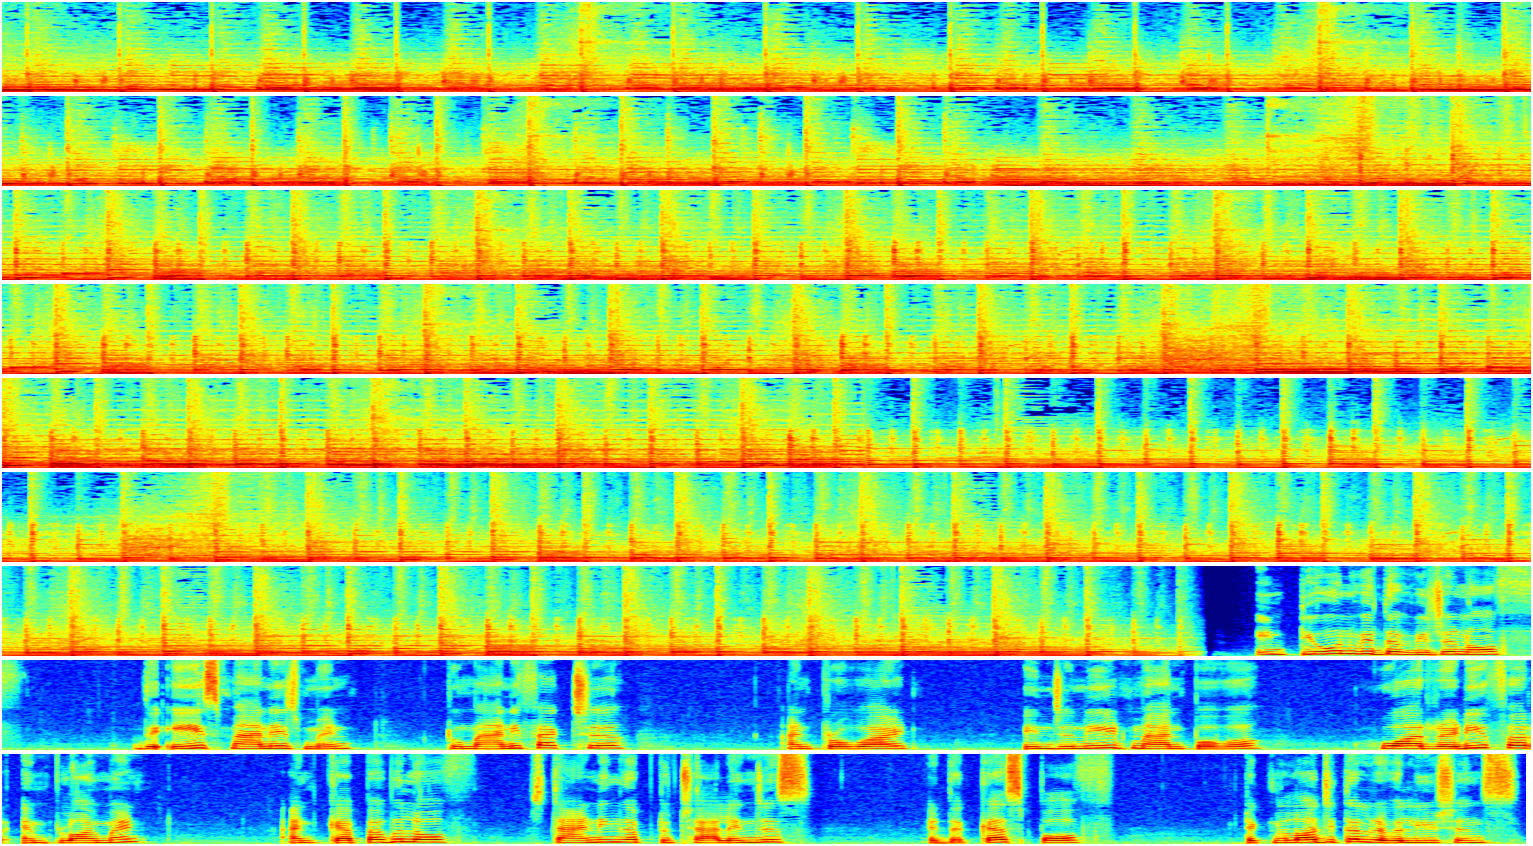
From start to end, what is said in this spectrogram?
With the vision of the ACE management to manufacture and provide engineered manpower who are ready for employment and capable of standing up to challenges at the cusp of technological revolutions.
